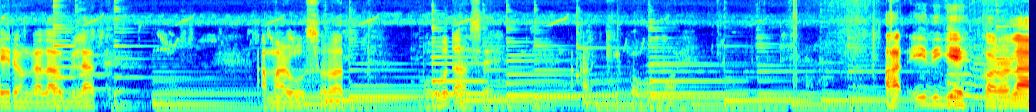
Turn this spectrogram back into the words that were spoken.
এই ৰঙালাওবিলাক আমাৰ ওচৰত বহুত আছে আৰু কি ক'ব মই। আৰু এইদিকে করলা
